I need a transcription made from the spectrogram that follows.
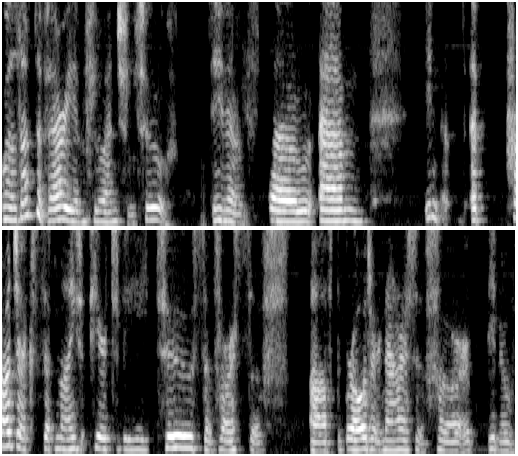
Well, that's a very influential tool, you know. So, um, you know, uh, projects that might appear to be too subversive of the broader narrative or, you know,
